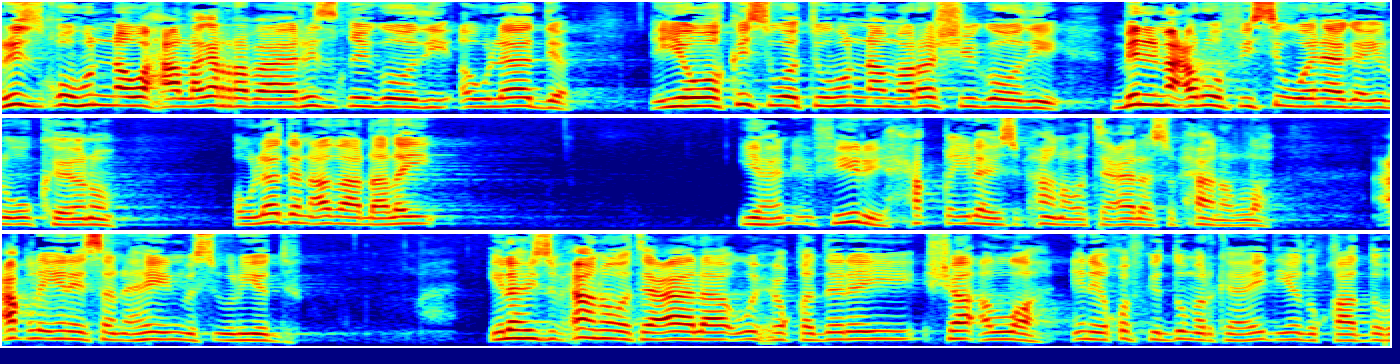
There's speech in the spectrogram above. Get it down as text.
risquhunna waxaa laga rabaa risqigoodii awlaadda iyo wa kiswatuhunna marashigoodii bilmacruufi si wanaaga inuu u keeno awlaaddan adaa dhalay yani fiiri xaqa ilaahi subxaana wa tacaala subxaana allah caqli inaysan ahayn mas'uuliyaddu ilaahay subxaanah wa tacaala wuxuu qadaray shaa allah inay qofkii dumarka ahayd iyadu qaaddo.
